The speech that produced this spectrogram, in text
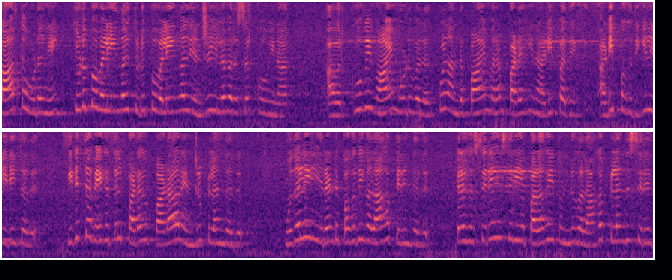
பார்த்த உடனே துடுப்பு வலியுங்கள் துடுப்பு வலியுங்கள் என்று இளவரசர் கூவினார். அவர் கூவி வாய் மூடுவதற்குள் அந்த பாய்மரம் படகின் அடிப்பது அடிப்பகுதியில் இடித்தது. இடித்த வேகத்தில் படகு படார் என்று பிளந்தது. முதலில் இரண்டு பகுதிகளாக பிரிந்தது. பிறகு சிறிய சிறிய பலகை துண்டுகளாக பிளந்து சிறி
